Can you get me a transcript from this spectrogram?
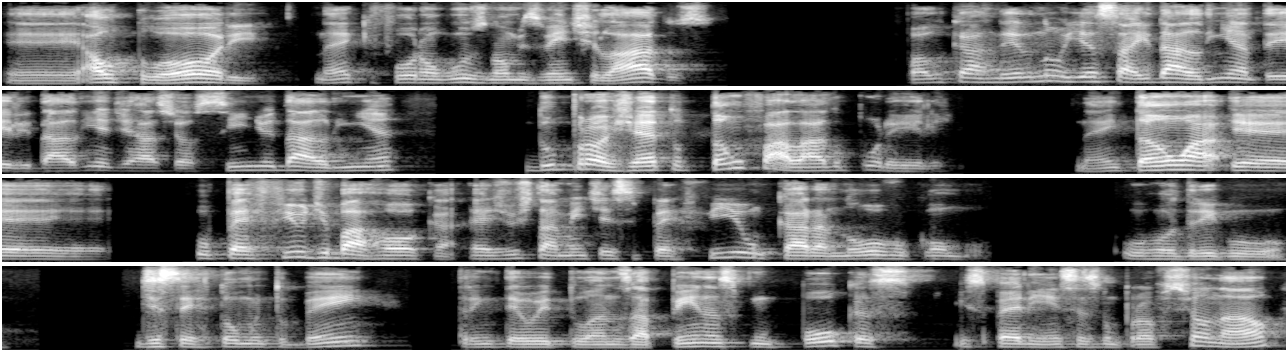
é, Altuori, né, que foram alguns nomes ventilados, Paulo Carneiro não ia sair da linha dele, da linha de raciocínio e da linha do projeto tão falado por ele. Né? Então, a, é, o perfil de Barroca é justamente esse perfil, um cara novo, como o Rodrigo dissertou muito bem, 38 anos apenas, com poucas experiências no profissional,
